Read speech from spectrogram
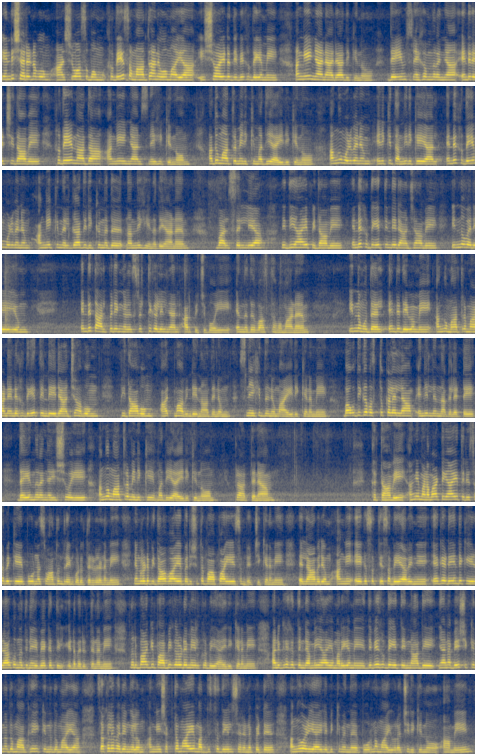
എന്റെ ശരണവും ആശ്വാസവും ഹൃദയസമാധാനവുമായ ഈശോയുടെ ദിവ്യഹൃദയമേ അങ്ങേ ഞാൻ ആരാധിക്കുന്നു. ദയും സ്നേഹം നിറഞ്ഞ എന്റെ രക്ഷിതാവേ ഹൃദയനാഥ അങ്ങേ ഞാൻ സ്നേഹിക്കുന്നു. അതുമാത്രം എനിക്ക് മതിയായിരിക്കുന്നു. അങ്ങ് മുഴുവനും എനിക്ക് തന്നിരിക്കയാൽ എന്റെ ഹൃദയം മുഴുവനും അങ്ങേക്ക് നൽകാതിരിക്കുന്നത് നന്ദിഹീനതയാണ്. വാത്സല്യ നിധിയായ പിതാവേ എന്റെ ഹൃദയത്തിന്റെ രാജാവേ ഇന്നുവരെയും എന്റെ താല്പര്യങ്ങൾ സൃഷ്ടികളിൽ ഞാൻ അർപ്പിച്ചുപോയി എന്നത് വാസ്തവമാണ്. ഇന്നു മുതൽ എന്റെ ദൈവമേ അങ്ങ് മാത്രമാണ് എന്റെ ഹൃദയത്തിന്റെ രാജാവും പിതാവും ആത്മാവിന്റെ നാഥനും സ്നേഹിതനുമായിരിക്കണമേ. ഭൗതിക വസ്തുക്കളെല്ലാം എന്നിൽ നിന്ന് അകലട്ടെ ദയ നിറഞ്ഞ ഈശോയെ അങ്ങ് മാത്രം എനിക്ക് മതിയായിരിക്കുന്നു. പ്രാർത്ഥന. കർത്താവെ അങ്ങേ മണവാട്ടിയായ തിരുസഭയ്ക്ക് പൂർണ സ്വാതന്ത്ര്യം കൊടുത്തിരളണമേ. ഞങ്ങളുടെ പിതാവായ പരിശുദ്ധ പാപ്പായെ സംരക്ഷിക്കണമേ. എല്ലാവരും അങ്ങേ ഏകസത്യസഭയെ അറിഞ്ഞ് ഏകടേന്റെ കീഴാകുന്നതിന് വേഗത്തിൽ ഇടവരുത്തണമേ. നിർഭാഗ്യ പാപികളുടെ മേൽ കൃപയായിരിക്കണമേ. അനുഗ്രഹത്തിന്റെ അമ്മയായ മറിയമേ ദിവ്യഹൃദയത്തിൻ നാഥേ ഞാൻ അപേക്ഷിക്കുന്നതും ആഗ്രഹിക്കുന്നതുമായ സകലവരങ്ങളും അങ്ങേ ശക്തമായ മധ്യസ്ഥതയിൽ ശരണപ്പെട്ട് അങ്ങ് വഴിയായി ലഭിക്കുമെന്ന് പൂർണമായി ഉറച്ചിരിക്കുന്നു. Amen.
